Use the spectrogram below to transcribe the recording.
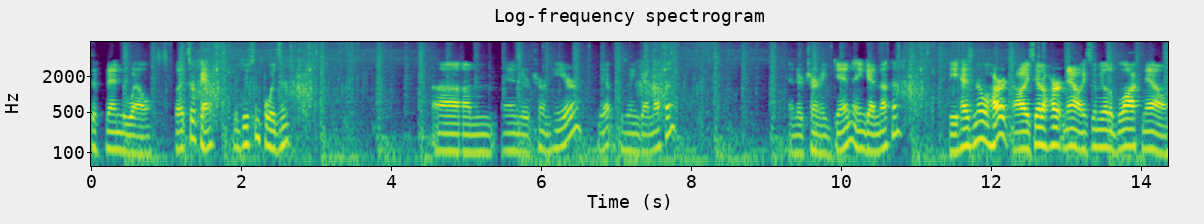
defend well. But it's okay. We'll do some poison. Um, and return here. Yep, because we ain't got nothing. And turn again. Ain't got nothing. He has no heart. Oh, he's got a heart now. He's going to be able to block now.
